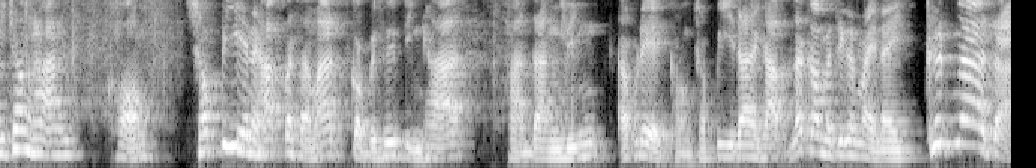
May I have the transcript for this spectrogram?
มีช่องทางของช้อปปีนะครับก็สามารถกดไปซื้อสินค้าผ่านทางลิงก์อัปเดตของช้อปปีได้ครับแล้วก็มาเจอกันใหม่ในคลิปหน้าจ้ะ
